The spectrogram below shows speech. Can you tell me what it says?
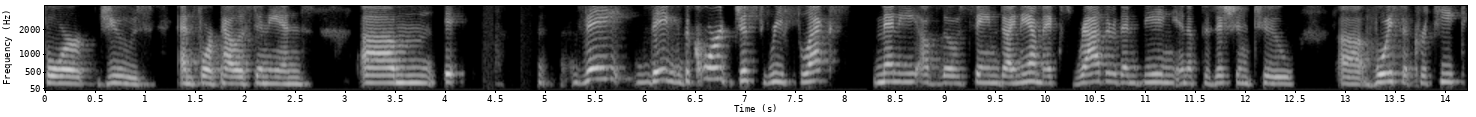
for Jews and for Palestinians. Um, it, they, they, the court just reflects many of those same dynamics rather than being in a position to uh, voice a critique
